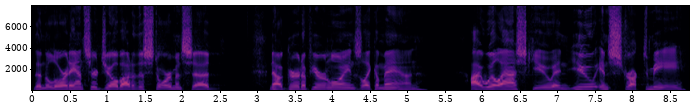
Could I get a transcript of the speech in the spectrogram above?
Then the Lord answered Job out of the storm and said, Now gird up your loins like a man. I will ask you, and you instruct me.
